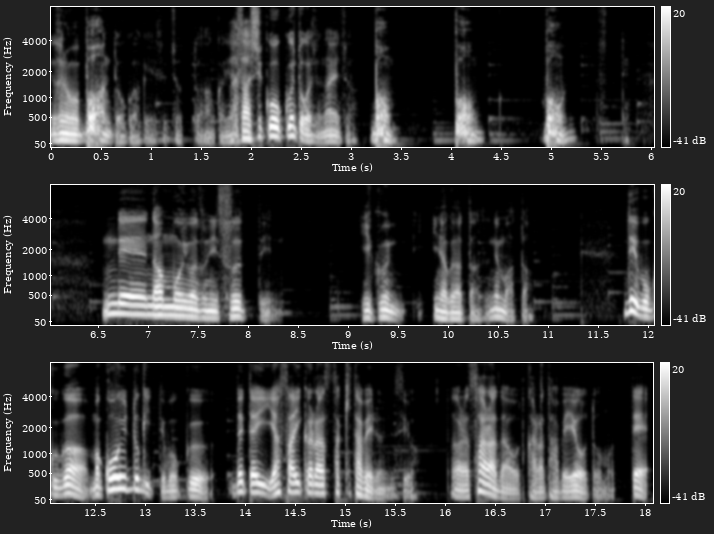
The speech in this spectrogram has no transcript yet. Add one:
それもボンって置くわけですよ。ちょっとなんか優しく置くんとかじゃないですよ。ボンボンボン。で何も言わずにスッて行くんいなくなったんですよねまたで僕が、まあ、こういう時って僕だいたい野菜から先食べるんですよだからサラダをから食べようと思って、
